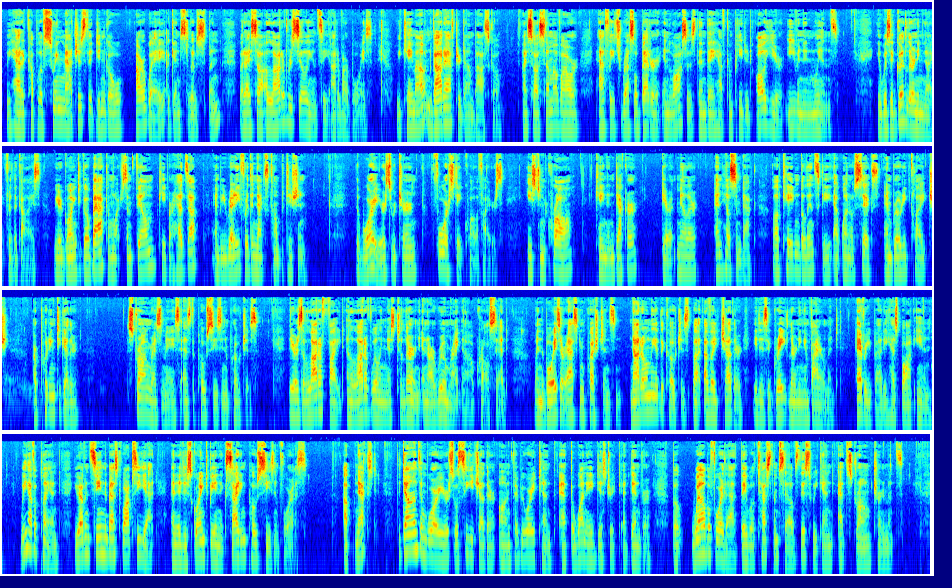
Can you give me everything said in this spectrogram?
We had a couple of swing matches that didn't go our way against Lisbon, but I saw a lot of resiliency out of our boys. We came out and got after Don Bosco. I saw some of our athletes wrestle better in losses than they have competed all year, even in wins. It was a good learning night for the guys. We are going to go back and watch some film, keep our heads up, and be ready for the next competition. The Warriors return four state qualifiers Easton Krall, Kanan Decker, Garrett Miller, and Hilsenbeck, while Caden Belinsky at 106 and Brody Kleitch are putting together strong resumes as the postseason approaches. There is a lot of fight and a lot of willingness to learn in our room right now, Krall said. When the boys are asking questions, not only of the coaches, but of each other, it is a great learning environment. Everybody has bought in. We have a plan. You haven't seen the best Wapsie yet, and it is going to be an exciting postseason for us. Up next, the Dons and Warriors will see each other on February 10th at the 1A district at Denver, but well before that, they will test themselves this weekend at strong tournaments.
